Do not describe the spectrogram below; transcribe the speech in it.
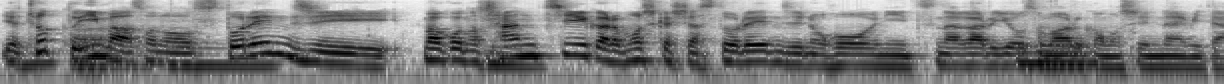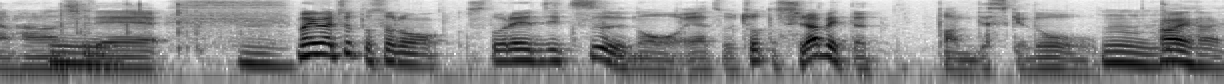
いやちょっと今そのストレンジ、まあ、このシャンチーからもしかしたらストレンジの方につながる要素もあるかもしれないみたいな話で、まあ、今ちょっとそのストレンジ2のやつをちょっと調べてたんですけど、うん。あはいはいはい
